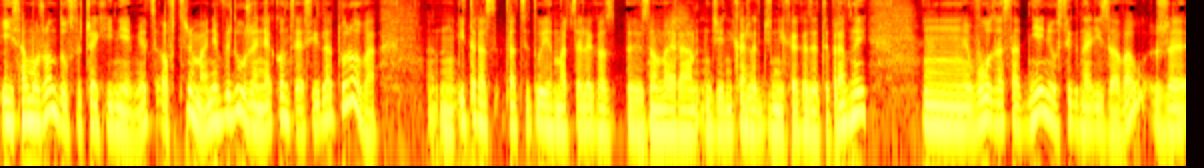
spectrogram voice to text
i samorządów z Czech i Niemiec o wstrzymanie wydłużenia koncesji dla Turowa. I teraz zacytuję Marcelego Zomera, dziennikarza Dziennika Gazety Prawnej. W uzasadnieniu sygnalizował, że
